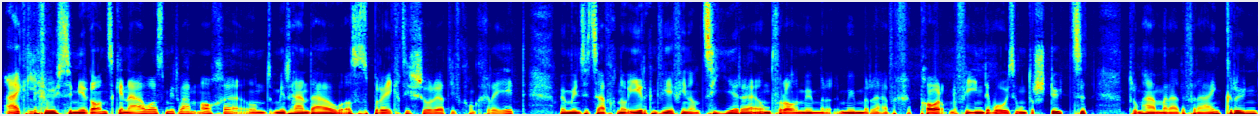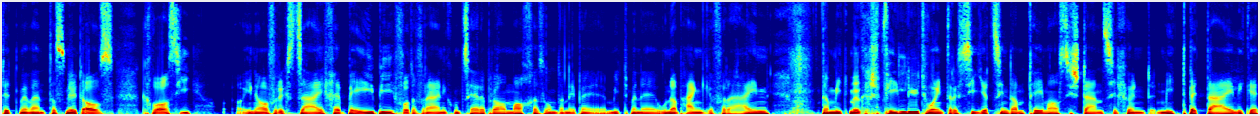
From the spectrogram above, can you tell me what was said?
eigentlich wissen wir ganz genau, was wir machen wollen und wir haben auch, also das Projekt ist schon relativ konkret, wir müssen es jetzt einfach noch irgendwie finanzieren und vor allem müssen wir, müssen wir einfach einen Partner finden, der uns unterstützt. Darum haben wir auch den Verein gegründet. Wir wollen das nicht als quasi in Anführungszeichen Baby von der Vereinigung Cerebral machen, sondern eben mit einem unabhängigen Verein, damit möglichst viele Leute, die interessiert sind am Thema Assistenz, sich können mitbeteiligen.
